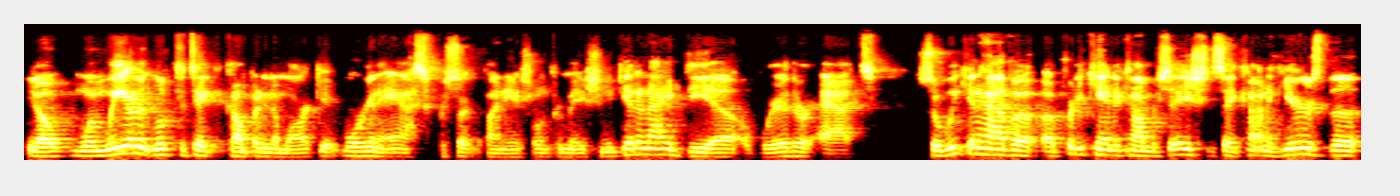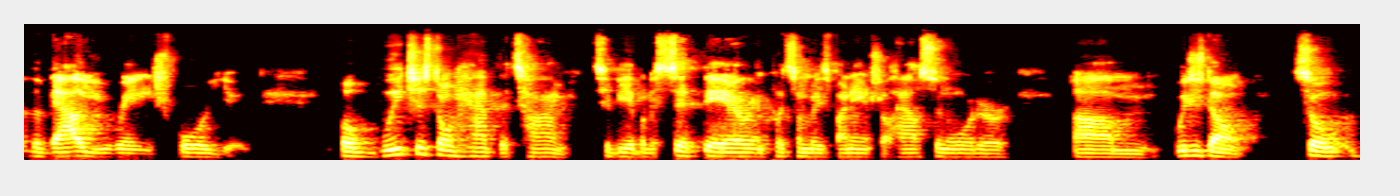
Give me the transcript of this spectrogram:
You know, when we are look to take a company to market, we're going to ask for certain financial information to get an idea of where they're at, so we can have a, a pretty candid conversation. Say, kind of, here's the the value range for you, but we just don't have the time to be able to sit there and put somebody's financial house in order. Um, we just don't. So,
